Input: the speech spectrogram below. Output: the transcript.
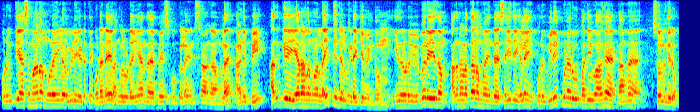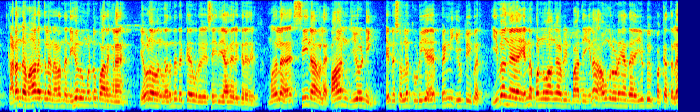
ஒரு வித்தியாசமான முறையில் வீடியோ எடுத்து உடனே தங்களுடைய அந்த ஃபேஸ்புக்கில் இன்ஸ்டாகிராமில் அனுப்பி அதுக்கு ஏராளமான லைக்குகள் கிடைக்க வேண்டும். இதனுடைய விபரீதம். அதனால தான் நம்ம இந்த செய்திகளை ஒரு விழிப்புணர்வு பதிவாக நாம சொல்கிறோம். கடந்த வாரத்தில் நடந்த நிகழ்வு மட்டும் பாருங்களேன். எவ்வளவு வருந்தத்தக்க ஒரு செய்தியாக இருக்கிறது? முதல்ல சீனாவில் பான் ஜியோடிங் என்று சொல்லக்கூடிய பெண் யூடியூபர் இவங்க என்ன பண்ணுவாங்க அப்படின்னு பார்த்தீங்கன்னா அவங்களுடைய அந்த யூடியூப் பக்கத்தில்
